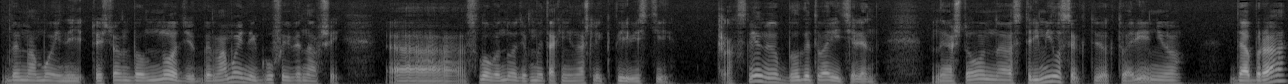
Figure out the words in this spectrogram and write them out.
Бемамойный, то есть он был Нодив Бемамойный, Гуфа и Винавший. Слово Нодив мы так и не нашли к перевести как следует, благотворителен, что он стремился к, к творению добра,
